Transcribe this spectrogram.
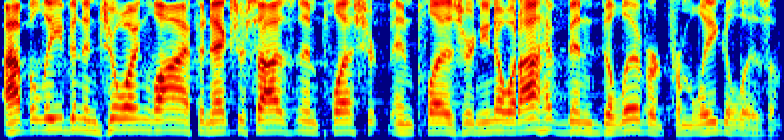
I believe in enjoying life and exercising in pleasure, in pleasure. And you know what? I have been delivered from legalism.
